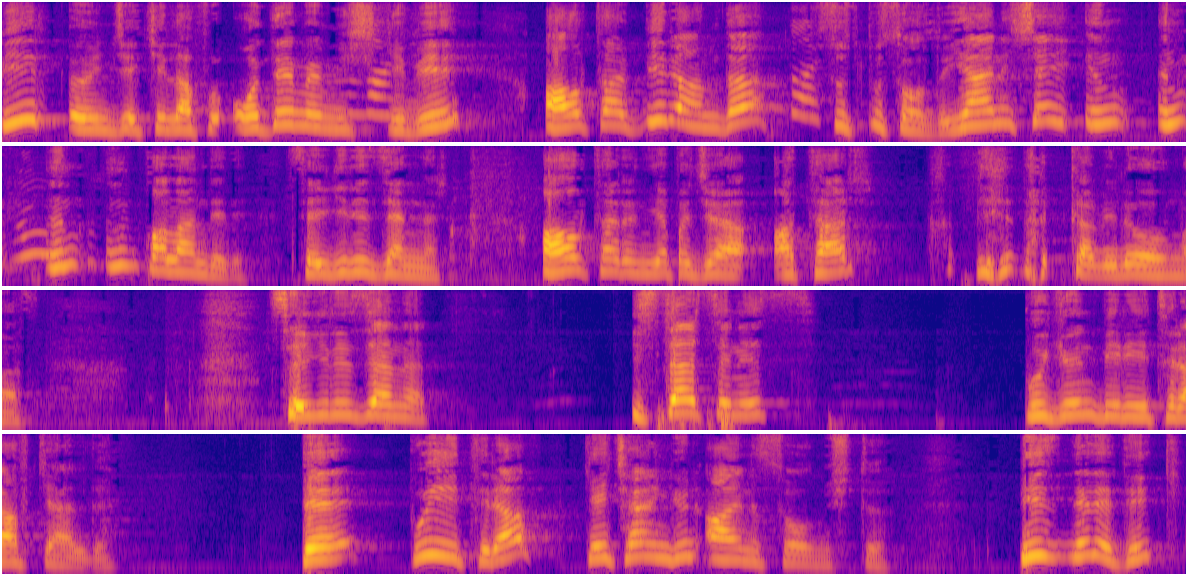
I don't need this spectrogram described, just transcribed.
bir önceki lafı o dememiş gibi Altar bir anda suspus oldu. Yani şey ın ın ın ın falan dedi. Sevgili izleyenler Altar'ın yapacağı atar bir dakika bile olmaz. Sevgili izleyenler isterseniz bugün bir itiraf geldi. Ve bu itiraf geçen gün aynısı olmuştu. Biz ne dedik?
